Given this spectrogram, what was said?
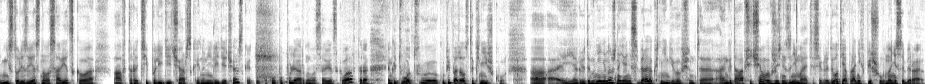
не столь известного советского автора типа Лидии Чарской, но не Лидия Чарская, то есть такого популярного советского автора. Он говорит, вот, э, купи, пожалуйста, книжку. А, а я говорю, да мне не нужно, я не собираю книги, в общем-то. А он говорит, а вообще чем вы в жизни занимаетесь? Я говорю, да вот я про них пишу, но не собираю.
